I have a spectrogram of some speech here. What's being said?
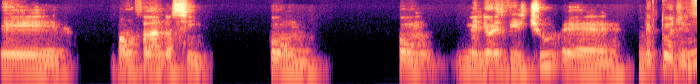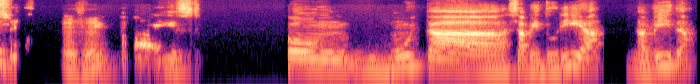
é, vamos falando assim, com com melhores virtu, é, virtudes. virtudes. Uhum. Com muita sabedoria na vida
